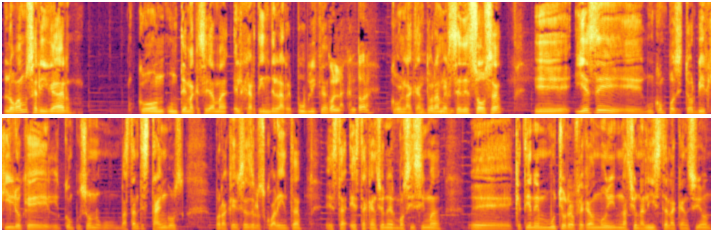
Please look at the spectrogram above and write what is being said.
lo vamos a ligar con un tema que se llama El Jardín de la República. Con la cantora. Con la cantora Mercedes Sosa. y es de eh, un compositor, Virgilio, que él compuso bastantes tangos por aquellos de los 40. Esta, esta canción hermosísima eh, que tiene mucho reflejado, muy nacionalista la canción,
